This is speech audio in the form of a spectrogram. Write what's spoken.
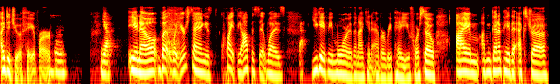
I did you a favor. Mm. Yeah you know but what you're saying is quite the opposite was yeah. you gave me more than i can ever repay you for. So i'm i'm going to pay the extra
